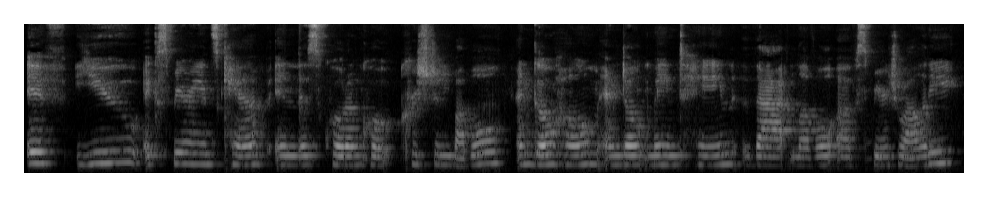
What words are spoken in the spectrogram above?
If you experience camp in this quote unquote Christian bubble and go home and don't maintain that level of spirituality,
